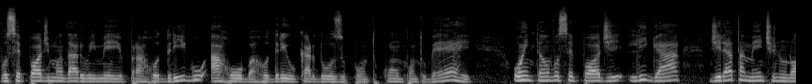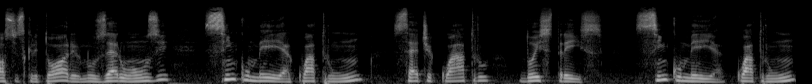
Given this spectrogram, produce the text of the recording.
Você pode mandar um e-mail para rodrigo@rodrigocardoso.com.br ou então você pode ligar diretamente no nosso escritório no 011 5641 7423 5641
